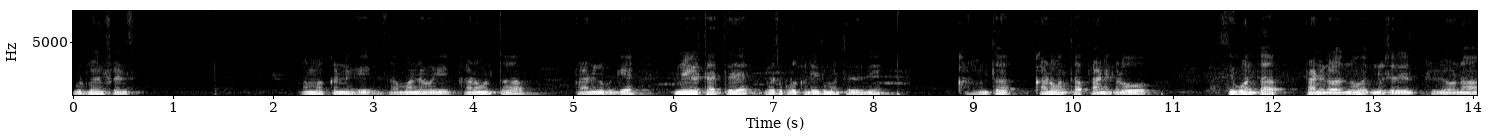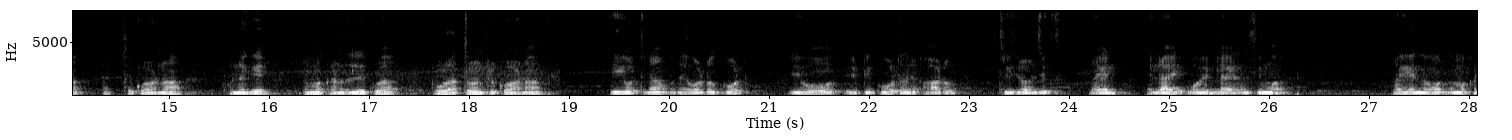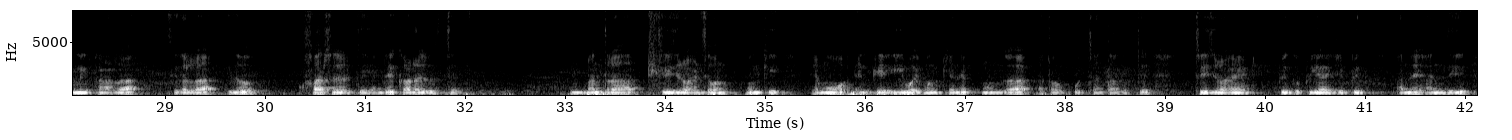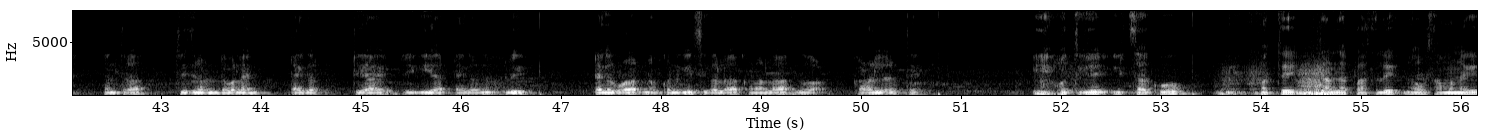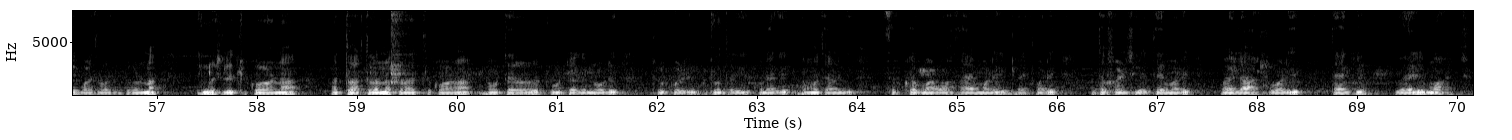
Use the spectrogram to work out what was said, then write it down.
Good morning friends ನಮ್ಮ ಕಣ್ಣಿಗೆ ಸಾಮಾನ್ಯವಾಗಿ ಕಾಣುವಂಥ ಪ್ರಾಣಿಗಳ ಬಗ್ಗೆ ಇನ್ನೂ ಹೇಳ್ತಾ ಇದ್ದೆ. ಇವತ್ತು ಕೂಡ ಕಂಟಿನ್ಯೂ ಮಾಡ್ತಾ ಇದ್ದೀನಿ. ಕಾಣುವಂಥ ಕಾಣುವಂಥ ಪ್ರಾಣಿಗಳು ಸಿಗುವಂಥ ಪ್ರಾಣಿಗಳನ್ನು ಇಂಗ್ಲೀಷಲ್ಲಿ ತಿಳಿಯೋಣ ತಿಳ್ಕೊಳ್ಳೋಣ ಕೊನೆಗೆ ನಮ್ಮ ಕನ್ನಡದಲ್ಲಿ ಕೂಡ ಅವುಗಳ ಅರ್ಥವನ್ನು ತಿಳ್ಕೊಳ್ಳೋಣ. ಈ ಇವತ್ತಿನ ಮೊದಲನೇ word goat G O A T goat ಅಂದರೆ ಆಡು. Three zero one six lion L I O N lion ಸಿಂಹ. ಲಯನ್ನು ನಮ್ಮ ಕಣ್ಣಿಗೆ ಕಾಣಲ್ಲ. ಸಿಗಲ್ಲ, ಇದು ಫಾರೆಸ್ಟ್ ಇರುತ್ತೆ, ಅಂದರೆ ಕಾಡಲ್ಲಿರುತ್ತೆ ನಂತರ three zero nine seven monkey M O N K E Y monkey ಅಂದರೆ ಮಂಗ ಅಥವಾ ಕೂಚ್ ಅಂತ ಆಗುತ್ತೆ. Three zero nine eight pig P I G pig ಅಂದರೆ ಹಂದಿ. ನಂತರ three zero double nine tiger T I G E R tiger ಅಂದರೆ ಹುಲಿ. ಟೈಗರ್ ಕೂಡ ನಮ್ಮ ಕಣ್ಣಿಗೆ ಸಿಗಲ್ಲ, ಕಾಣಲ್ಲ, ಇದು ಕಾಡಲ್ಲಿರುತ್ತೆ ಈ ಹೊತ್ತಿಗೆ ಇಟ್ ಸಾಕು. ಮತ್ತು ವಿಜ್ಞಾನದ ಕ್ಲಾಸಲ್ಲಿ ನಾವು ಸಾಮಾನ್ಯವಾಗಿ ಬಳಸುವ ಶಬ್ದಗಳನ್ನ ಇಂಗ್ಲೀಷಲ್ಲಿ ತಿಳ್ಕೊಳ್ಳೋಣ. ಮತ್ತು ಅರ್ಥಗಳನ್ನು ಕನ್ನಡ ತಿಳ್ಕೊಳ್ಳೋಣ. ನೋಡ್ತಾ ಇರೋರು ಪೂರ್ತಿಯಾಗಿ ನೋಡಿ, ತಿಳ್ಕೊಳ್ಳಿ. ಬುದ್ಧಿವಂತರಾಗಿ ಕೊನೆಗೆ ನಮ್ಮ ಚಾನಲ್ಗೆ ಸಬ್ಸ್ಕ್ರೈಬ್ ಮಾಡೋ ಸಹಾಯ ಮಾಡಿ ಲೈಕ್ ಮಾಡಿ ಮತ್ತು ಫ್ರೆಂಡ್ಸ್ಗೆ ಶೇರ್ ಮಾಡಿ. ಮೈ ಲಾಸ್ಟ್ ವಾಡಿ ಥ್ಯಾಂಕ್ ಯು ವೆರಿ ಮಚ್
